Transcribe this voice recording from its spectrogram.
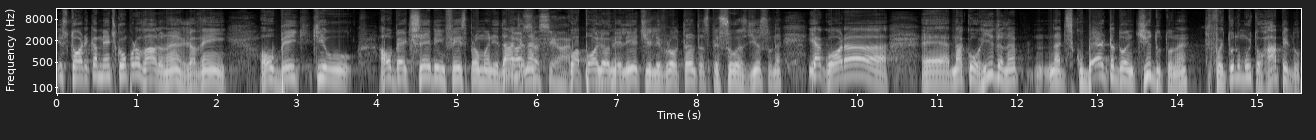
historicamente comprovado, né? Já vem Olha o bem que o Albert Sabin fez para a humanidade, Nossa né? Senhora. Com a poliomielite, livrou tantas pessoas disso, né? E agora, é, na corrida, né? Na descoberta do antídoto, né? Que foi tudo muito rápido.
